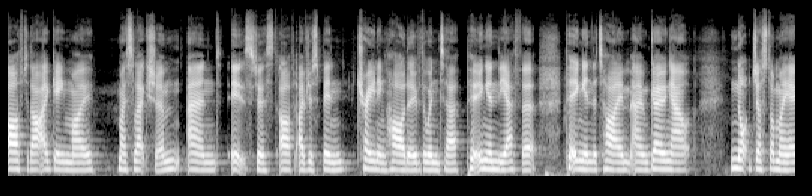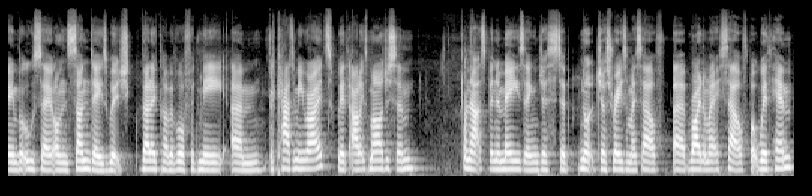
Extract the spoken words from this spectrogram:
after that, I gained my my selection and it's just after I've just been training hard over the winter putting in the effort putting in the time and going out not just on my own but also on Sundays which Velo Club have offered me um, academy rides with Alex Margison and that's been amazing just to not just raise on myself uh, ride on myself but with him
